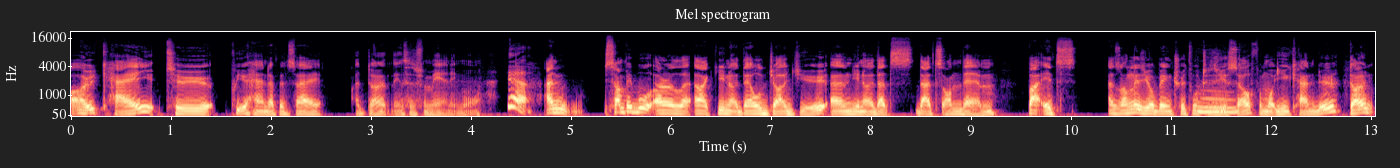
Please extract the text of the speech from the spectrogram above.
okay to put your hand up and say, "I don't think this is for me anymore." Yeah. and some people are like you know they'll judge you and you know that's that's on them but it's as long as you're being truthful to Mm. yourself and what you can do don't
